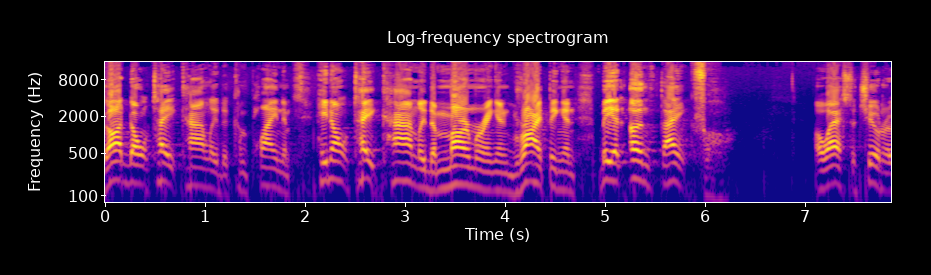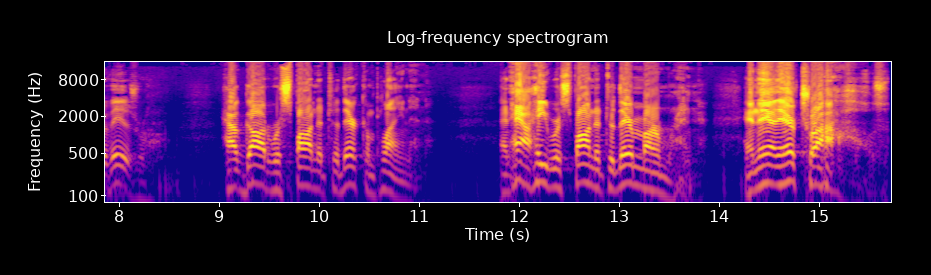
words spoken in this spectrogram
God don't take kindly to complaining. He don't take kindly to murmuring and griping and being unthankful. Oh, ask the children of Israel how God responded to their complaining and how He responded to their murmuring and their, their trials.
